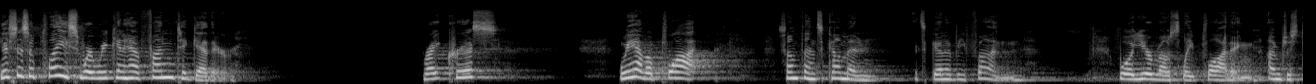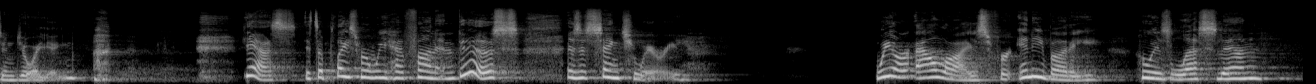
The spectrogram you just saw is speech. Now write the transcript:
This is a place where we can have fun together. Right, Chris? We have a plot. Something's coming. It's going to be fun. Well, you're mostly plotting. I'm just enjoying. yes, it's a place where we have fun. And this is a sanctuary. We are allies for anybody who is less than,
